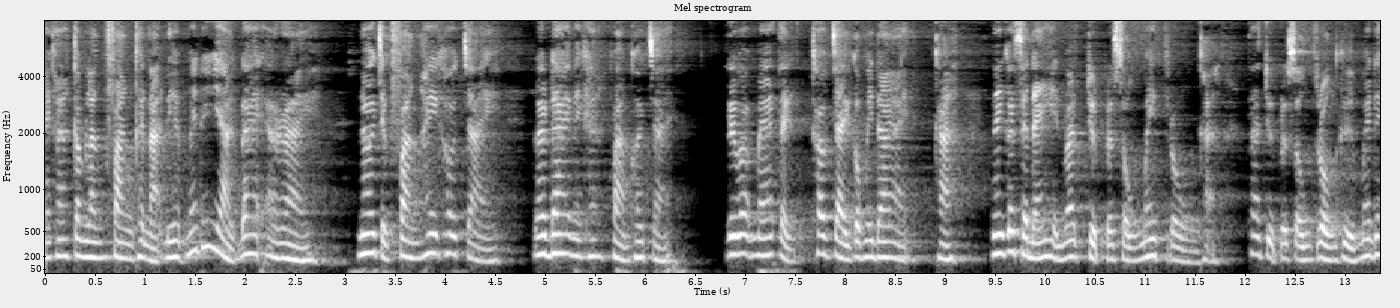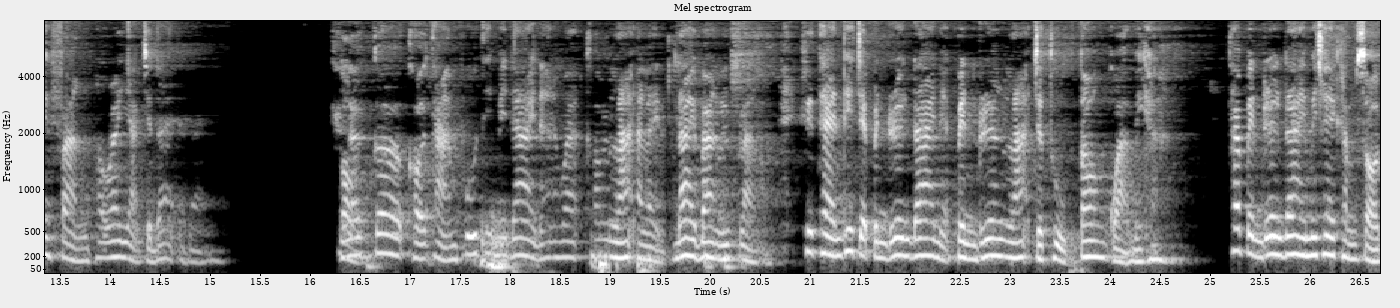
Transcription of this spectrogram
นะคะกำลังฟังขณะนี้ไม่ได้อยากได้อะไร นอกจากฟังให้เข้าใจ แล้วได้ไหมคะ ความเข้าใจ หรือว่าแม้แต่เข้าใจก็ไม่ได้ค่ะ นั่นก็แสดงเห็นว่าจุดประสงค์ไม่ตรงค่ะ ถ้าจุดประสงค์ตรงคือไม่ได้ฟัง เพราะว่าอยากจะได้อะไรต่อแล้วก็ขอถามผู้ที่ไม่ได้นะคะว่าเขาละอะไรได้บ้างหรือเปล่า คือแทนที่จะเป็นเรื่องได้เนี่ย เป็นเรื่องละจะถูกต้องกว่าไหมคะถ้าเป็นเรื่องได้ไม่ใช่คำสอน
